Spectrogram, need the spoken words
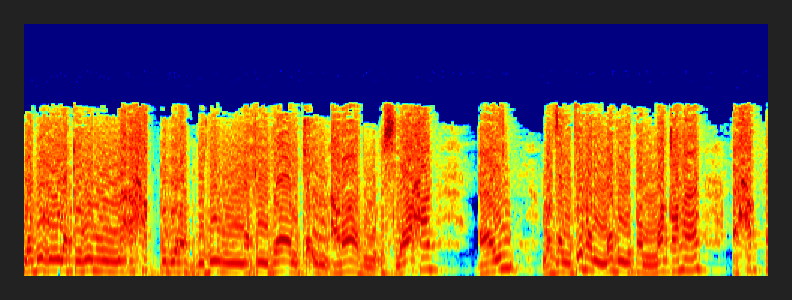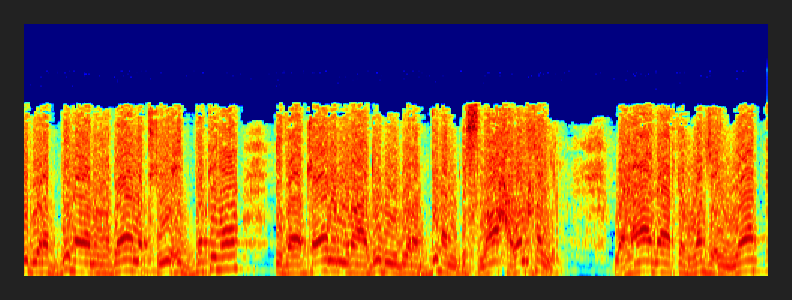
وبعولتهن أحق بردهن في ذلك إن أرادوا إصلاحا أي وزوجها الذي طلقها أحق بردها ما دامت في عدتها إذا كان مراده بردها الإصلاح والخير. وهذا في الرجعيات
